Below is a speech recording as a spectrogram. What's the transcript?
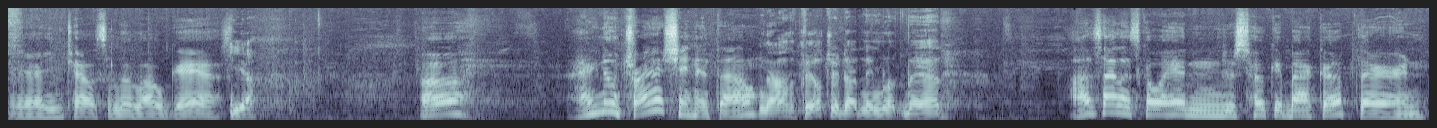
Yeah, you can tell it's a little old gas. yeah. Ain't no trash in it though. No, the filter doesn't even look bad. I'd say let's go ahead and just hook it back up there and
